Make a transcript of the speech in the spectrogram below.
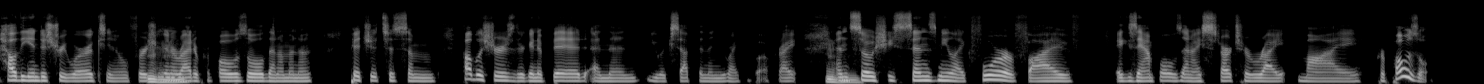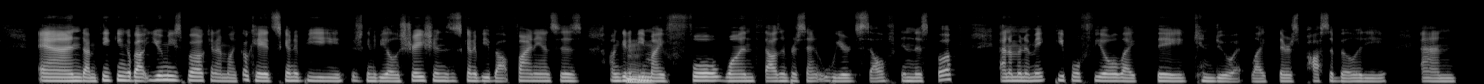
how the industry works. You know, first you're going to write a proposal, then I'm going to pitch it to some publishers. They're going to bid, and then you accept, and then you write the book, right? And Mhm. so she sends me like four or five examples, and I start to write my proposal. And I'm thinking about Yumi's book, and I'm like, okay, it's going to be, there's going to be illustrations. It's going to be about finances. I'm going to be Mm. my full 1000% weird self in this book. And I'm going to make people feel like they can do it, like there's possibility. And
